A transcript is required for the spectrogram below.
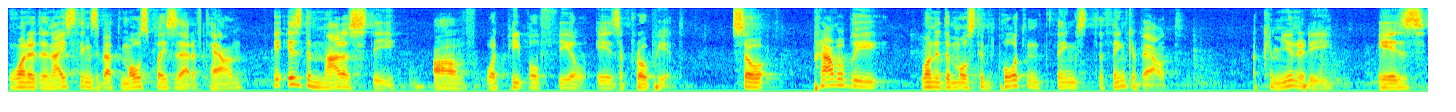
one of the nice things about most places out of town is the modesty of what people feel is appropriate. So, probably one of the most important things to think about a community is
